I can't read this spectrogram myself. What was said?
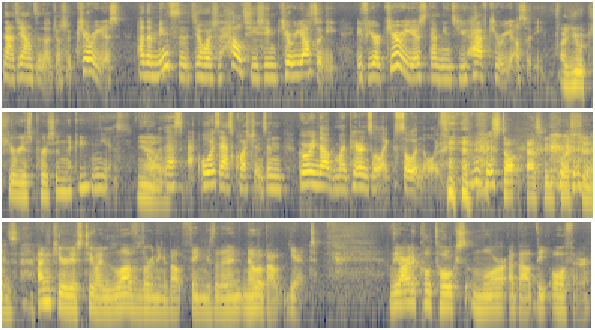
那这样子呢，就是 curious，它的名词就会是好奇心 curiosity。If you're curious, that means you have curiosity. Are you a curious person, Nikki? Yes. Yeah. Always ask, always ask questions. And growing up, my parents were like so annoyed. Stop asking questions. I'm curious too. I love learning about things that I didn't know about yet. The article talks more about the author.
